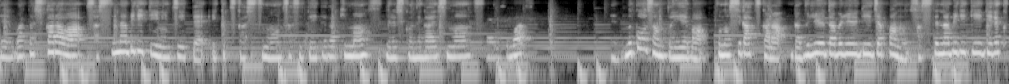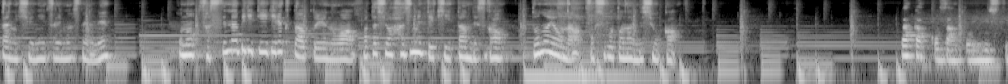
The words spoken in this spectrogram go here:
えー私からはサステナビリティについていくつか質問させていただきます。よろしくお願いします。お願いします。えー向こうさんといえば、この4月から WWD ジャパンのサステナビリティディレクターに就任されましたよね。このサステナビリティディレクターというのは私は初めて聞いたんですが、どのようなお仕事なんでしょうか？若子さんとお呼びして、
